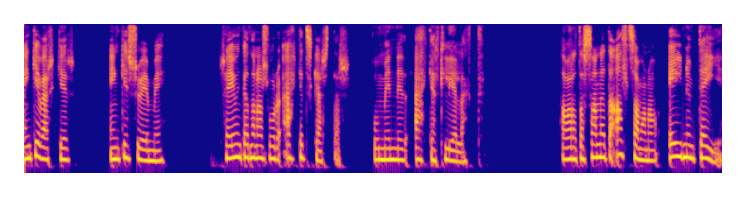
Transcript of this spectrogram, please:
Engi verkir, engin svimi. Reyfingarnar voru ekkert skertar og minnið ekkert lélegt. Það var að sanneta allt saman á einum degi,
